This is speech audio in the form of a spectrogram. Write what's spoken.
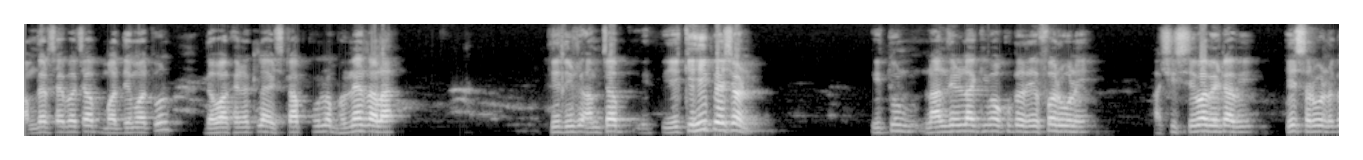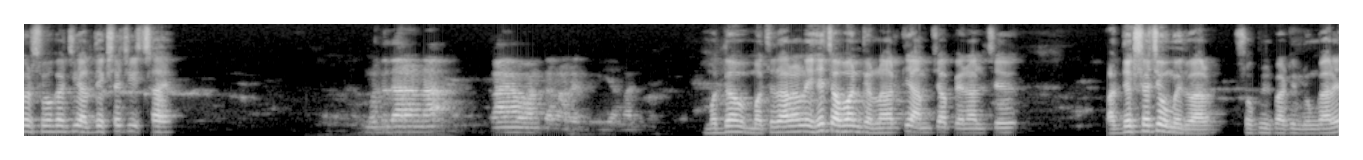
आमदार साहेबाच्या माध्यमातून दवाखान्यातला स्टाफ पूर्ण भरण्यात आला. ते दिवशी आमचा एकही पेशंट इथून नांदेडला किंवा कुठं रेफर होऊ नये अशी सेवा भेटावी हे सर्व नगरसेवकाची अध्यक्षाची इच्छा आहे. मतदारांना काय आवाहन करणार आहे मध्य मतदारांना हेच आवाहन करणार की आमच्या पॅनलचे अध्यक्षाचे उमेदवार स्वप्नील पाटील डुंगारे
